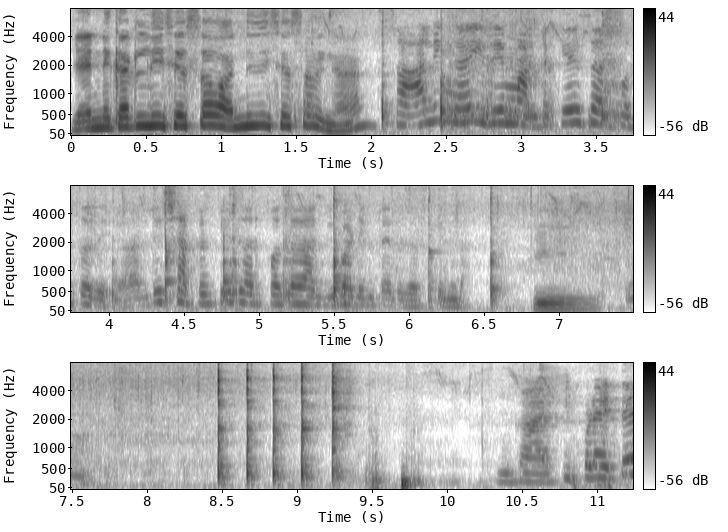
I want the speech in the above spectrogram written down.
ఎన్ని కట్టలు తీసేస్తావు? అన్ని తీసేస్తావు ఇంకా? సాలింగా ఇదే మంటకే సరిపోతుంది. అంటే చక్కకే సరిపోతుంది అగ్గిపడి ఉంటుంది కదా కింద. ఇంకా ఇప్పుడైతే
